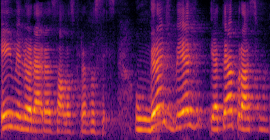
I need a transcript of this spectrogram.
em melhorar as aulas para vocês. Um grande beijo e até a próxima.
